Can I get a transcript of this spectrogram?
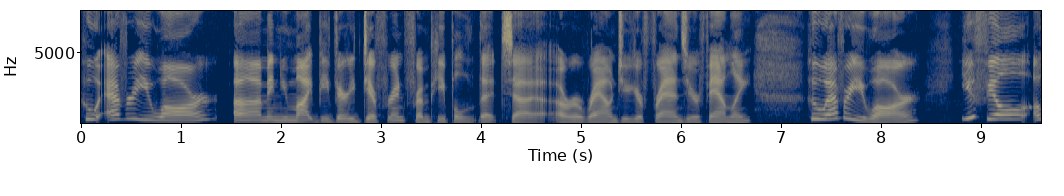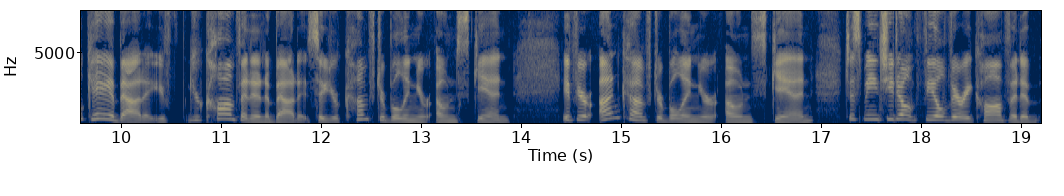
whoever you are, um, and you might be very different from people that uh, are around you, your friends, your family, whoever you are, you feel okay about it. You're, you're confident about it. So you're comfortable in your own skin. If you're uncomfortable in your own skin, just means you don't feel very confident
